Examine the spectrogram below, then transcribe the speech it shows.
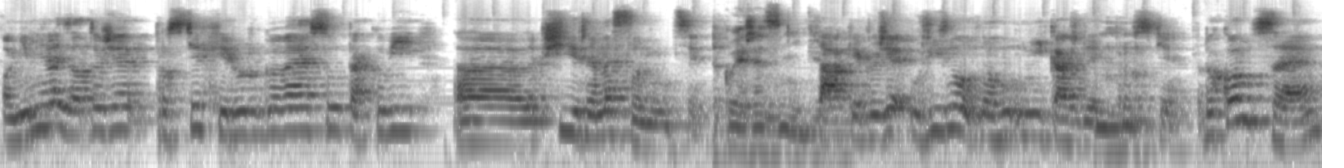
Oni měli za to, že prostě chirurgové jsou takový uh, lepší řemeslníci. Takový řezník. Tak, jakože uříznout nohu umí každý mm-hmm. prostě. Dokonce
